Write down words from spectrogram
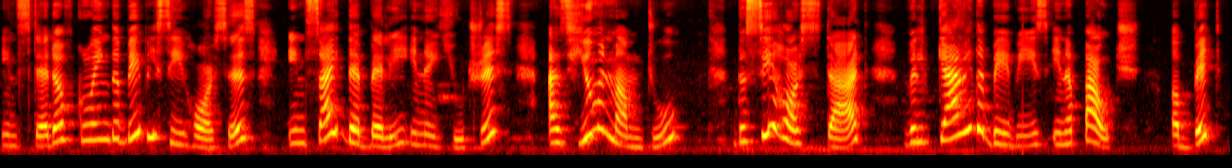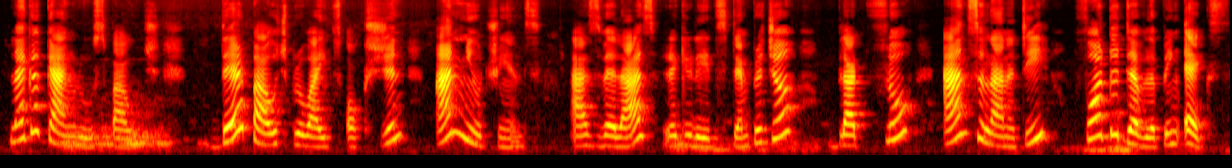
Instead of growing the baby seahorses inside their belly in a uterus, as human mom do, the seahorse dad will carry the babies in a pouch, a bit like a kangaroo's pouch. Their pouch provides oxygen and nutrients, as well as regulates temperature, blood flow, and salinity for the developing eggs.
